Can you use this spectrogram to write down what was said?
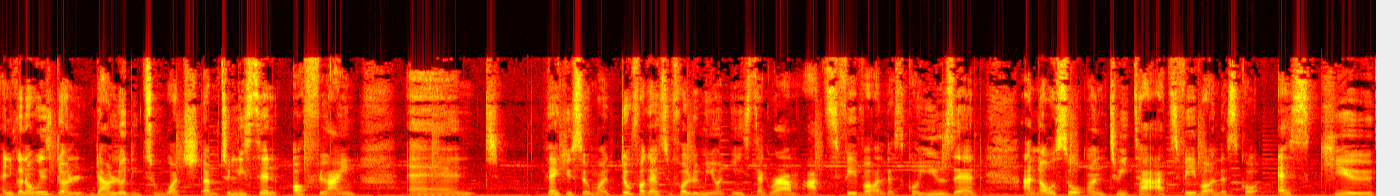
and you can always don- download it to watch um to listen offline. And thank you so much. Don't forget to follow me on Instagram at favor underscore UZ and also on Twitter at favor underscore SQ.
